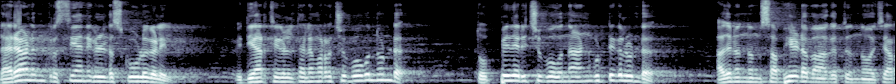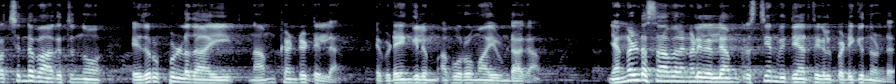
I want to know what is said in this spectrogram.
ധാരാളം ക്രിസ്ത്യാനികളുടെ സ്കൂളുകളിൽ വിദ്യാർത്ഥികൾ തലമറച്ചു പോകുന്നുണ്ട്. തൊപ്പി ധരിച്ചു പോകുന്ന ആൺകുട്ടികളുണ്ട്. അതിനൊന്നും സഭയുടെ ഭാഗത്തുനിന്നോ ചർച്ചിന്റെ ഭാഗത്തുനിന്നോ എതിർപ്പുള്ളതായി നാം കണ്ടിട്ടില്ല. എവിടെയെങ്കിലും അപൂർവമായി ഉണ്ടാകാം. ഞങ്ങളുടെ സ്ഥാപനങ്ങളിലെല്ലാം ക്രിസ്ത്യൻ വിദ്യാർത്ഥികൾ പഠിക്കുന്നുണ്ട്.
